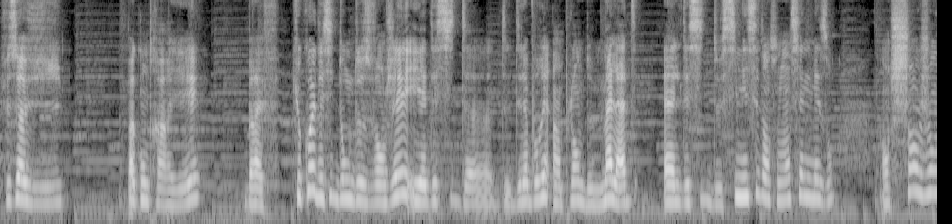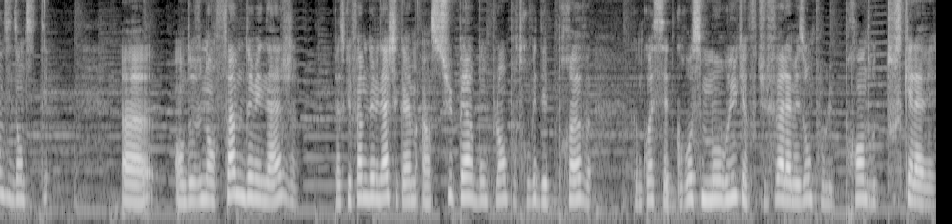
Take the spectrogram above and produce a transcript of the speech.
fait sa vie, pas contrarié. Bref. Kyoko décide donc de se venger et elle décide de- d'élaborer un plan de malade. Elle décide de s'immiscer dans son ancienne maison en changeant d'identité, euh, en devenant femme de ménage. Parce que femme de ménage, c'est quand même un super bon plan pour trouver des preuves comme quoi cette grosse morue qui a foutu le feu à la maison pour lui prendre tout ce qu'elle avait.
